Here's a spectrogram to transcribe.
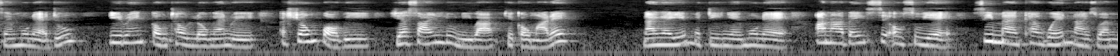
ဆင်းမှုနဲ့အတူပြည်ရင်းကုန်ထုတ်လုပ်ငန်းတွေအရှုံးပေါ်ပြီးရက်ဆိုင်လူနေပါဖြစ်ကုန်ပါတယ်။နိုင်ငံရေးမတည်ငြိမ်မှုနဲ့အာဏာသိမ်းစစ်အုပ်စုရဲ့စီမံခန့်ခွဲနိုင်စွမ်းမ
